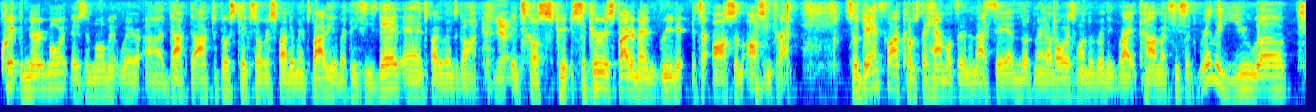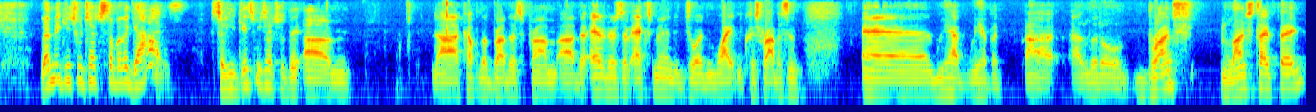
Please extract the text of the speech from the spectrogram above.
quick nerd moment. There's a moment where uh, Doctor Octopus takes over Spider-Man's body. Everybody thinks he's dead, and Spider-Man's gone. Yep. It's called Superior, Superior Spider-Man. Read it. It's an awesome, awesome track. So Dan Slott comes to Hamilton, and I say, "Look, man, I've always wanted to really write comics." He said, "Really? You? Uh, let me get you in touch with some of the guys." So he gets me in touch with the um, uh, a couple of brothers from uh, the editors of X Men, Jordan White and Chris Robinson, and we have we have a uh, a little brunch lunch type thing,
